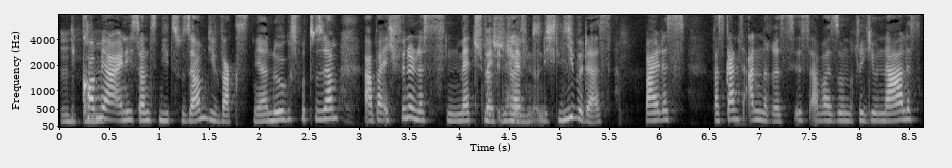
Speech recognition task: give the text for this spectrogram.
die mhm. kommen ja eigentlich sonst nie zusammen, die wachsen ja nirgendwo zusammen. Aber ich finde, das ist ein Match made in heaven und ich liebe das, weil das was ganz anderes ist, aber so ein regionales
